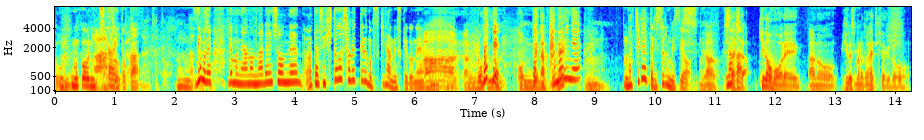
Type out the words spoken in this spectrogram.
向こうに近いとか。でもねでもねあのナレーションね私人が喋ってるの好きなんですけどね。だってだってたまにね間違えたりするんですよ。いやしたしなんか。た昨日も俺あの広島から帰ってきたけど、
